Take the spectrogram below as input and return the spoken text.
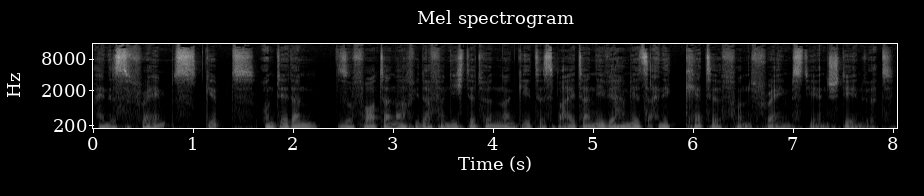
eines Frames gibt und der dann sofort danach wieder vernichtet wird, dann geht es weiter. Nee, wir haben jetzt eine Kette von Frames, die entstehen wird.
